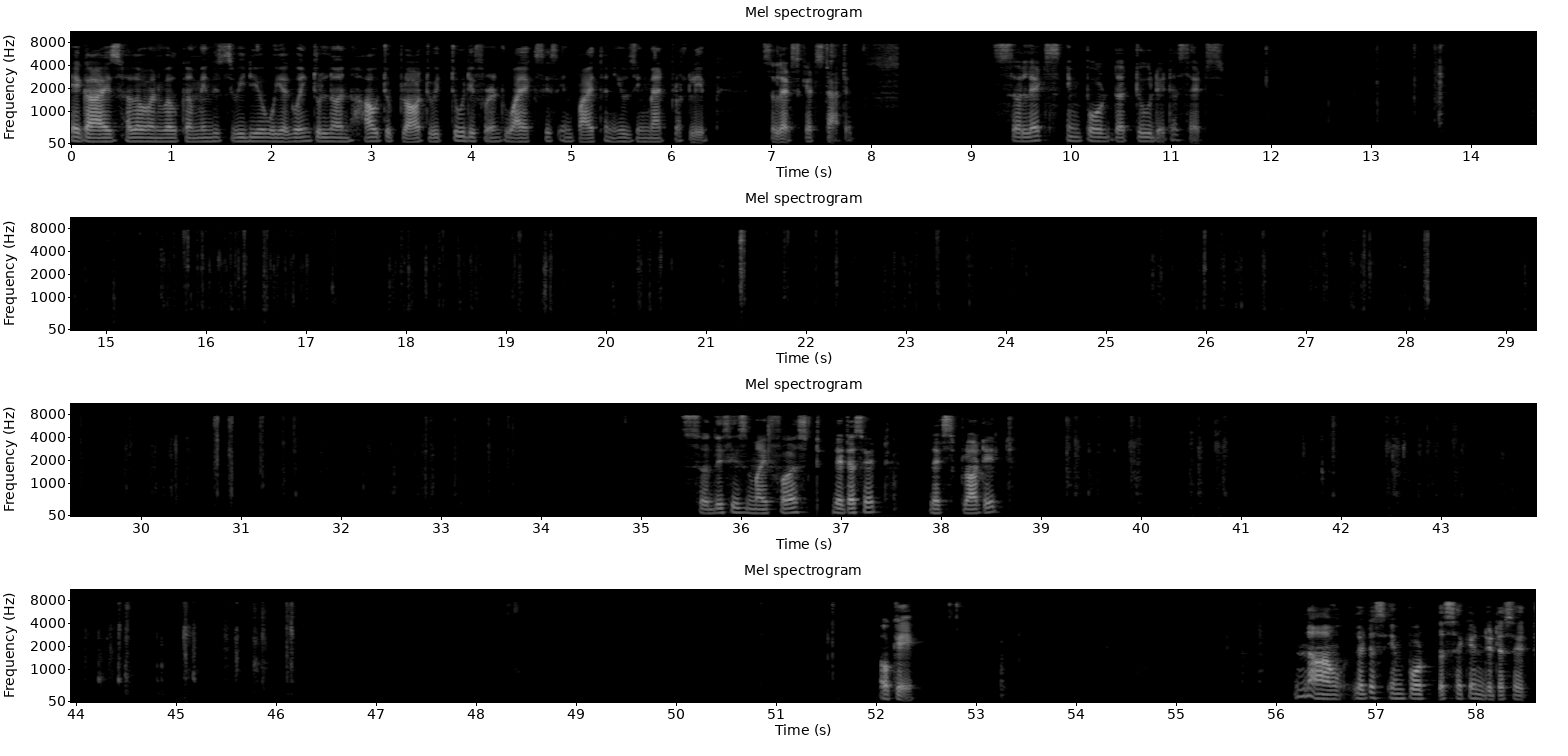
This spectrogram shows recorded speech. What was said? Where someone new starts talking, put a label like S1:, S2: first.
S1: Hey guys, hello and welcome. In this video, we are going to learn how to plot with two different y-axis in Python using matplotlib. So let's get started. So let's import the two datasets. So this is my first dataset. Let's plot it. Okay. Now let us import the second dataset.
